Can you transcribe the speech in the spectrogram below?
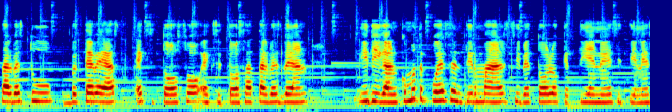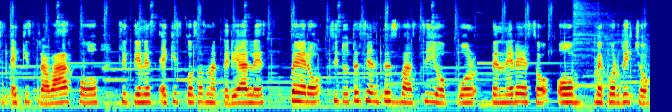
tal vez tú te veas exitoso, exitosa, tal vez vean y digan, ¿cómo te puedes sentir mal si ve todo lo que tienes, si tienes X trabajo, si tienes X cosas materiales? Pero si tú te sientes vacío por tener eso, o mejor dicho,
